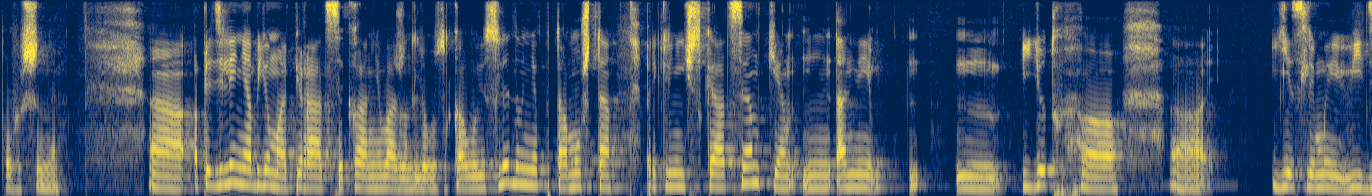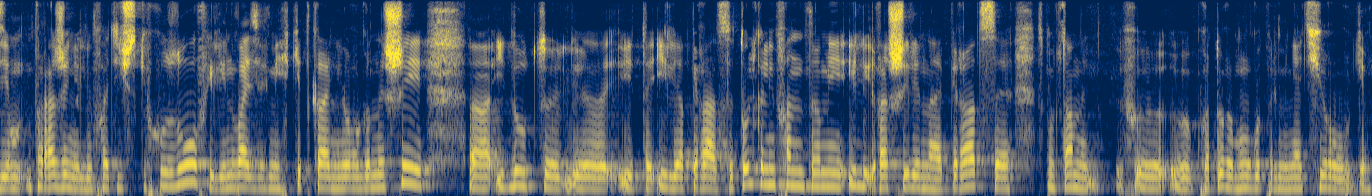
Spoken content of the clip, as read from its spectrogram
повышенной определение объема операции крайне важно для узкого исследования, потому что при клинической оценке они идет а, а, если мы видим поражение лимфатических узлов или инвазию в мягкие ткани органы шеи, э, идут э, это или операции только лимфодрами, или расширенная операция, э, которую могут применять хирурги.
